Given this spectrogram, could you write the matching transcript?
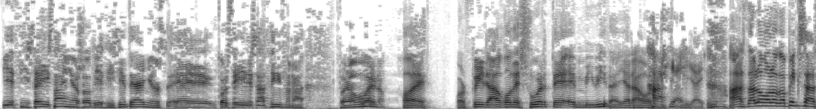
16 años o 17 años eh, conseguir esa cifra. Pero bueno, joder, por fin algo de suerte en mi vida y ahora. Ay, ay, ay. Hasta luego, loco Pixas.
